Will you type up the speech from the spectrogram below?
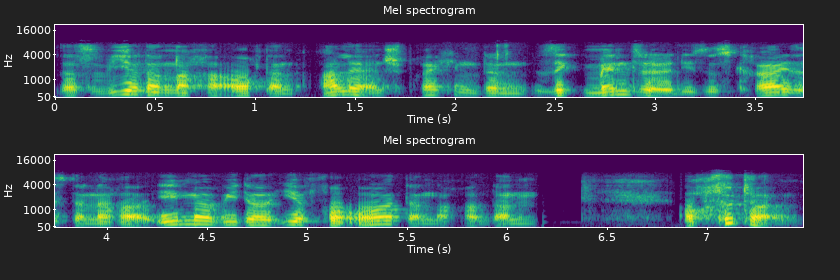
dass wir dann nachher auch dann alle entsprechenden Segmente dieses Kreises dann nachher immer wieder hier vor Ort dann nachher dann auch füttern,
